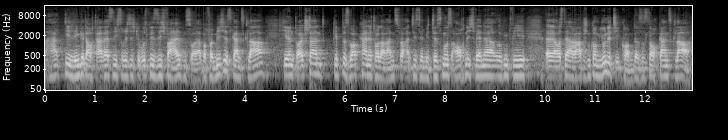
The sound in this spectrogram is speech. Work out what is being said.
hat die Linke da auch teilweise nicht so richtig gewusst, wie sie sich verhalten soll. Aber für mich ist ganz klar, hier in Deutschland gibt es überhaupt keine Toleranz für Antisemitismus, auch nicht, wenn er irgendwie äh, aus der arabischen Community kommt. Das ist doch ganz klar.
